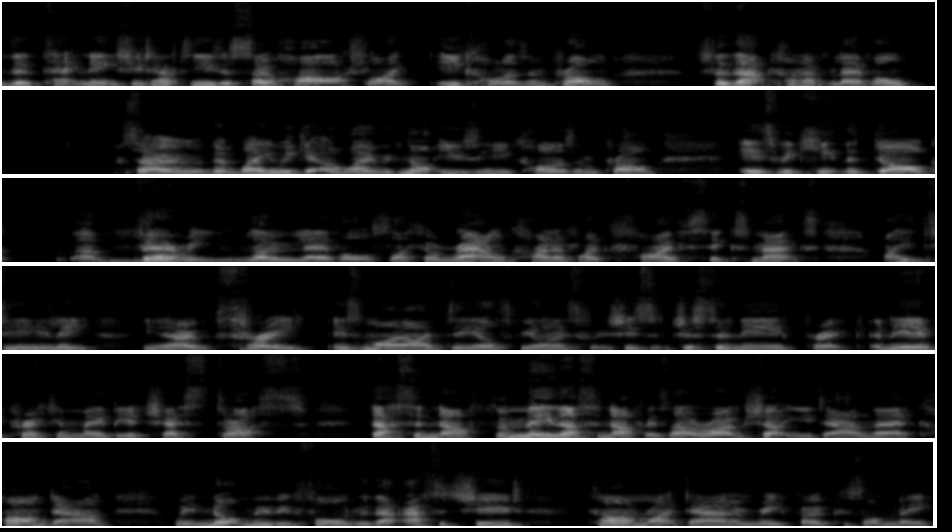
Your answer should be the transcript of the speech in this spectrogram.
The techniques you'd have to use are so harsh, like e-collars and prong, for that kind of level. So the way we get away with not using e-collars and prong is we keep the dog at very low levels, like around kind of like five, six max. Ideally, you know, three is my ideal to be honest, which is just an ear prick, an ear prick and maybe a chest thrust. That's enough. For me, that's enough. It's like, right, I'm shutting you down there, calm down. We're not moving forward with that attitude. Calm right down and refocus on me.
